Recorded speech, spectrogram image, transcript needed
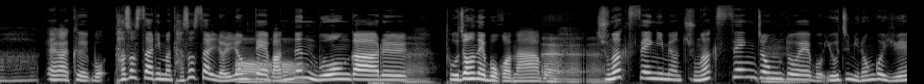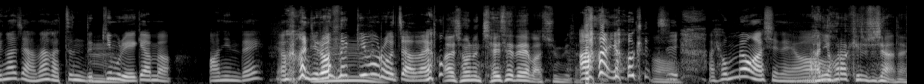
아, 애가 그 뭐 다섯 살이면 다섯 살 연령대에 어, 맞는 어. 무언가를 네. 도전해 보거나 뭐 네, 네, 네, 중학생이면 중학생 정도의 음. 뭐 요즘 이런 거 유행하지 않아 같은 느낌으로 음. 얘기하면 아닌데 약간 이런 음. 느낌으로 오지 않아요? 아니 저는 제 세대에 맞춥니다. 아 여기지 어. 아, 현명하시네요. 많이 허락해 주지 않아요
